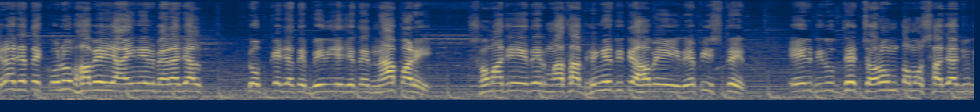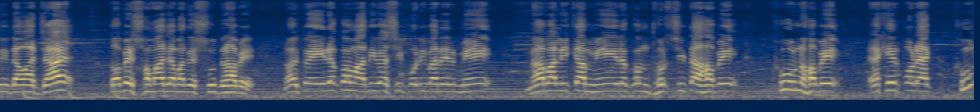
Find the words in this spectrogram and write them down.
এরা যাতে কোনোভাবেই আইনের বেড়াজাল টপকে যাতে বেরিয়ে যেতে না পারে সমাজে এদের মাথা ভেঙে দিতে হবে এই রেপিস্টদের। এর বিরুদ্ধে চরমতম সাজা যদি দেওয়া যায়, তবে সমাজ আমাদের শুধরাবে। নয়তো এইরকম আদিবাসী পরিবারের মেয়ে, নাবালিকা মেয়ে এরকম ধর্ষিতা হবে, খুন হবে, একের পর এক খুন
